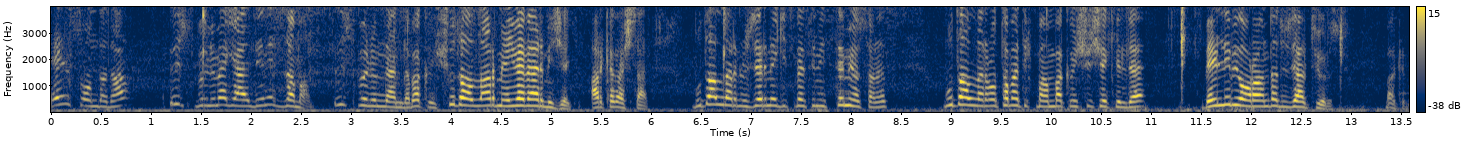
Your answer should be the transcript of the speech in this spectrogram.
En sonda da üst bölüme geldiğiniz zaman üst bölümden de bakın şu dallar meyve vermeyecek arkadaşlar. Bu dalların üzerine gitmesini istemiyorsanız bu dalları otomatikman bakın şu şekilde belli bir oranda düzeltiyoruz. Bakın.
